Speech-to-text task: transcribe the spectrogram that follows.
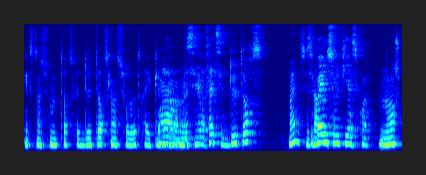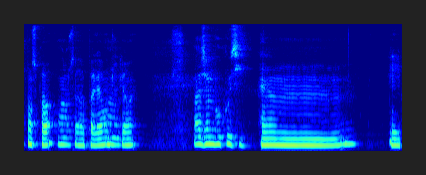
Extension de torse, ouais, deux torses l'un sur l'autre avec. Voilà, un- mais c'est en fait c'est deux torses. Ouais, c'est ça. pas une seule pièce quoi. Non, je pense pas. Voilà. Ça n'a pas l'air en tout cas. ouais. Ah, j'aime beaucoup aussi. Euh, Et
